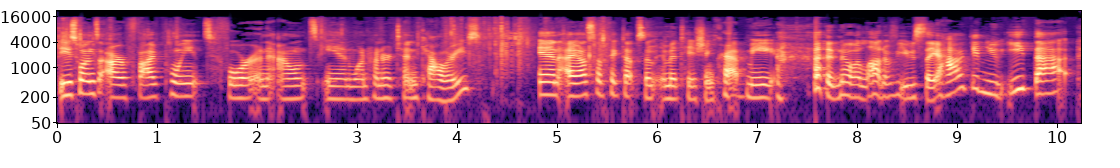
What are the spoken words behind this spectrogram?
These ones are five points for an ounce and 110 calories. And I also picked up some imitation crab meat. I know a lot of you say, how can you eat that?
